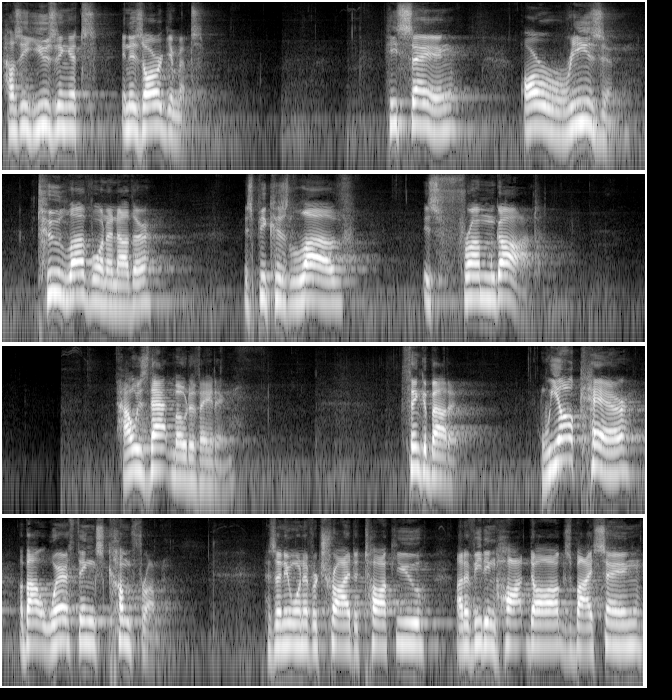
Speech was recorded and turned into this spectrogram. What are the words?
How's he using it in his argument? He's saying our reason to love one another is because love is from God. How is that motivating? Think about it. We all care about where things come from. Has anyone ever tried to talk you out of eating hot dogs by saying,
